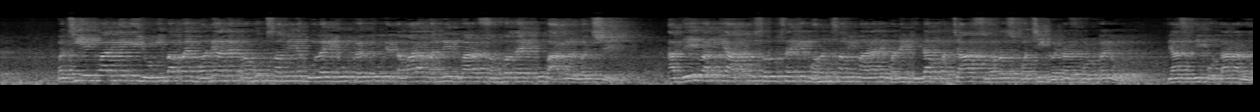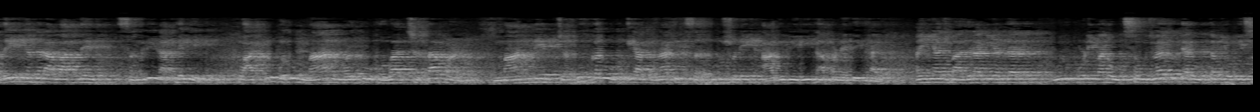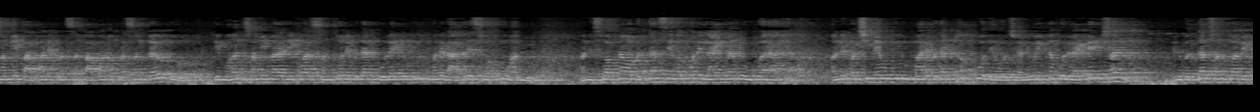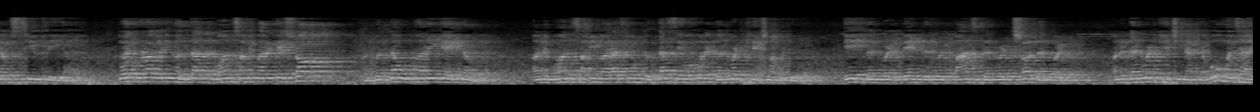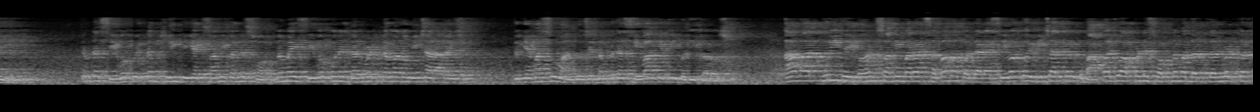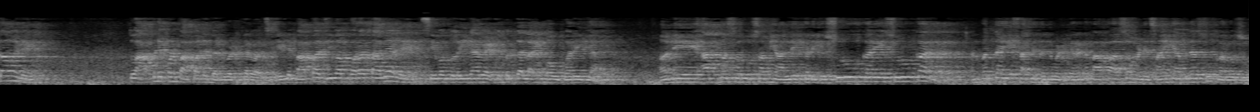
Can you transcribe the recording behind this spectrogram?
પછી એકવાર કે કે યોગી બાપાએ મને અને પ્રમુખ સ્વામીને બોલાવીને એવું કહ્યું હતું કે તમારા બંને દ્વારા સંપ્રદાય ખૂબ આગળ વધશે. આ બે વાક્ય આત્મ સ્વરૂપ સાહેબ કે મહંત સ્વામી મહારાજે મને કીધા પચાસ વર્ષ પછી ઘટસ્ફોટ કર્યો. ત્યાં સુધી પોતાના હૃદયની અંદર આ વાતને સંગ્રહી રાખેલી. તો આટલું બધું માન મળતું હોવા છતાં પણ માનને જતું કરવું એ આ ગુણાતીત સત્પુરુષોની એક આગવી રીત આપણને દેખાય. અહીંયા જ બાજરાની અંદર ગુરુ પૂર્ણિમાનો ઉત્સવ ઉજવાયો હતો ત્યારે ઉત્તમ યોગી સ્વામીએ બાપાને પ્રસંગ બાપાનો પ્રસંગ કયો હતો કે મહંત સ્વામી મહારાજ એકવાર સંતોને બધાને બોલાવી મને રાત્રે સ્વપ્ન આવ્યું અને સ્વપ્નમાં બધા સેવકોને લાઈનમાં મેં ઊભા રાખ્યા. અને પછી મેં એવું કીધું મારે બધાને ઠપકો દેવો છે. અને હું એકદમ બોલ્યો એટેન્શન એટલે બધા સંતો આમ એકદમ સ્થિર થઈ ગયા. તોય થોડા ઘડી હલતા હતા. મહંત સ્વામી મારે કે સ્ટોપ બધા ઊભા રહી ગયા એકદમ. અને મહંત સ્વામી મહારાજ કે હું બધા સેવકોને દંડવટ ખેંચવા માંડ્યો. એક દંડવટ, બે દંડવટ, પાંચ દંડવટ, છ દંડવટ. અને દંડવટ ખેંચી નાખ્યા. બહુ મજા આવી. તે બધા સેવકો એકદમ ખીલ થઈ ગયા સ્વામી, તમને સ્વપ્નમાં સેવકોને દંડવટ કરવાનો વિચાર આવે છે. તો કે એમાં શું વાંધો છે? તમે બધા સેવા કેટલી બધી કરો છો? આ વાત પૂરી થઈ મહંત સ્વામી મહારાજ સભામાં પધાર્યા. સેવકોએ વિચાર કર્યો કે બાપા જો આપણને સ્વપ્નમાં દંડવટ કરતા હોય ને, તો આપણે પણ બાપાને દંડવટ કરવા છે. એટલે બાપા જેવા પરત આવ્યા ને, સેવક લઈને આવ્યા એટલે બધા લાઈનમાં ઊભા રહી ગયા. અને આત્મ સ્વરૂપ સ્વામી આલેખ કરી કે, શરૂ કરે શરૂ કર અને બધા એક સાથે દંડવટ કરે તો બાપા હસવા માંડે સ્વામી કે આ બધા શું કરો છો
